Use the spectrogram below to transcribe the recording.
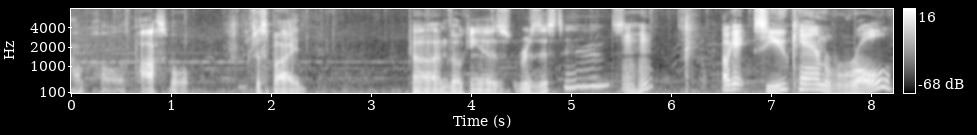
alcohol if possible just by uh invoking his resistance Mm-hmm. Okay, so you can roll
